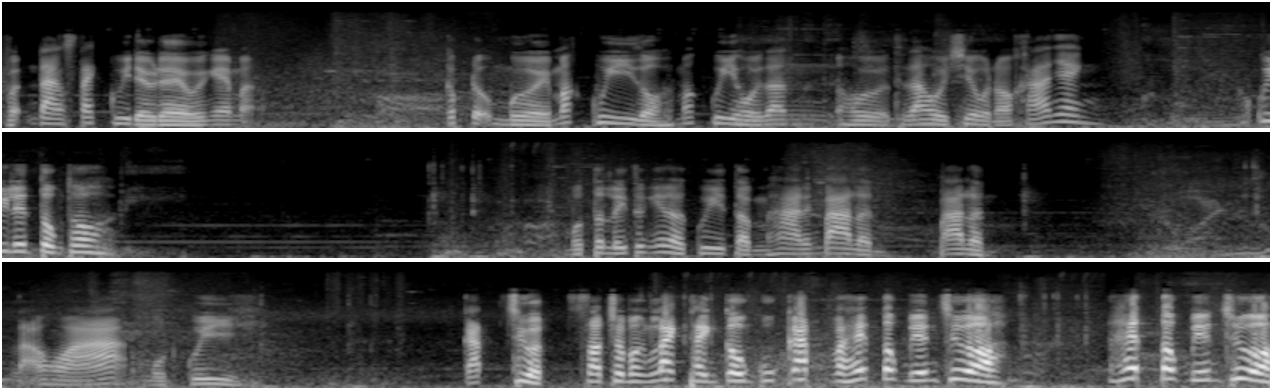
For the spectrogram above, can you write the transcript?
vẫn đang stack quy đều đều anh em ạ. Cấp độ 10 mắc quy rồi. Mắc quy hồi gian hồi thời gian hồi chiều của nó khá nhanh. Quy liên tục thôi. Một tân lý tôi nghĩ là quy tầm 2 đến 3 lần. Ba lần lão hóa một quy. Cắt trượt sao cho bằng lách thành công cú cắt và hết tốc biến chưa? Hết tốc biến chưa?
